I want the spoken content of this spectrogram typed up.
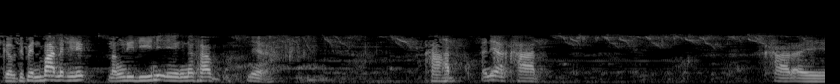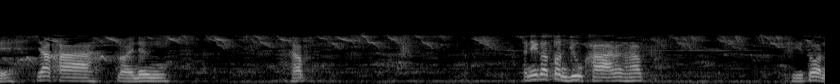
เกือบจะเป็นบ้านเล็กๆหลังดีๆนี่เองนะครับ เนี่ยขาด อันนี้ขาด ขาดไอ้หญ้าคาหน่อยหนึ่งครับ อันนี้ก็ต้นยูคานะครับ สีต้น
